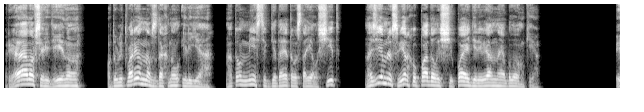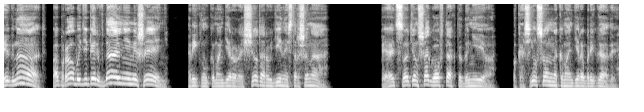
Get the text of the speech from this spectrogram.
«Прямо в середину!» Удовлетворенно вздохнул Илья. На том месте, где до этого стоял щит, на землю сверху падала щепа и деревянные обломки. «Игнат, попробуй теперь в дальнюю мишень!» — крикнул командиру расчета орудийный старшина. «Пять сотен шагов так-то до нее!» — покосился он на командира бригады.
